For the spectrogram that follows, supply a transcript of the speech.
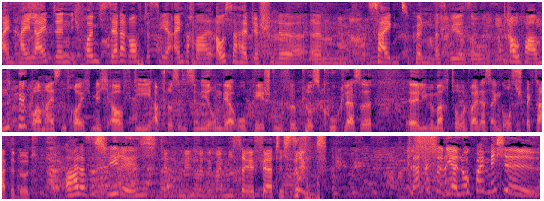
ein Highlight, denn ich freue mich sehr darauf, dass wir einfach mal außerhalb der Schule ähm, zeigen zu können, was wir so drauf haben. Oh, am meisten freue ich mich auf die Abschlussinszenierung der OP-Stufe plus Q-Klasse. Äh, Liebe macht tot, weil das ein großes Spektakel wird. Oh, das ist schwierig. Der Moment, wenn wir bei Misael fertig sind. Klassischer Dialog bei Michel.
